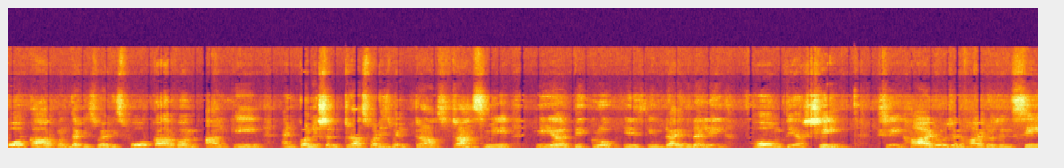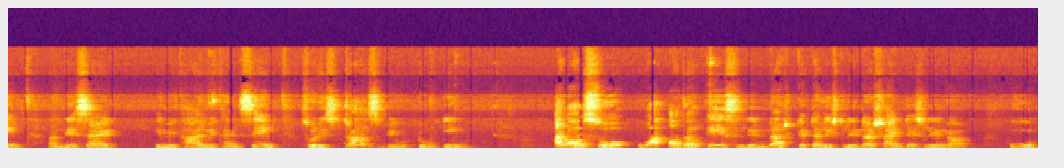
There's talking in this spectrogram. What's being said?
4 carbon that is why it is 4 carbon alkane and condition trans what is mean trans? Trans mean here the group is in diagonally form they are same see hydrogen hydrogen same and this side methyl methyl same. So it is trans but 2 in. And also one other case Lindlar catalyst Lindlar scientist Lindlar who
